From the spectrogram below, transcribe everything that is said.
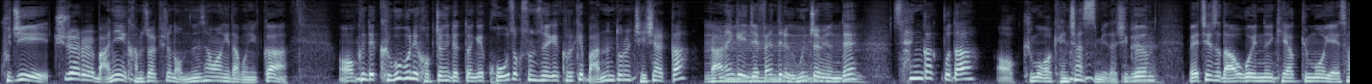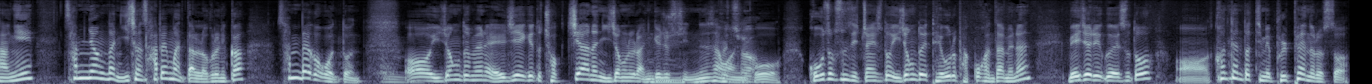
굳이 출혈을 많이 감수할 필요는 없는 상황이다 보니까 어 근데 그 부분이 걱정이 됐던 게 고우석 선수에게 그렇게 많은 돈을 제시할까라는 음. 게 이제 팬들의 의문점이었는데 생각보다 어, 규모가 괜찮습니다. 지금 네. 매체에서 나오고 있는 계약 규모 예상이 3년간 2,400만 달러 그러니까 300억 원 돈. 음. 어, 이 정도면 LG에게도 적지 않은 이적료를 안겨줄 수 음. 있는 상황이고 그렇죠. 고우석 선수 입장에서도 이 정도의 대우를 받고 간다면은 메이저리그에서도 어, 컨텐더 팀의 불펜으로서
